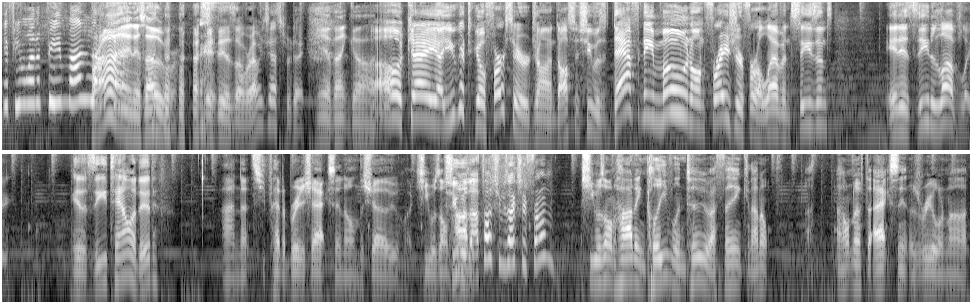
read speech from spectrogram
If you want to be my lover. Bryan is over. it is over. That was yesterday. yeah, thank God. Okay, uh, you get to go first here, John Dawson. She was Daphne Moon on Frasier for 11 seasons. It is the lovely, it is the talented. I know she's had a British accent on the show. Like she was on. She Hot, was. I thought she was actually from. she was on Hot in Cleveland too, I think, and I don't. I, I don't know if the accent was real or not.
